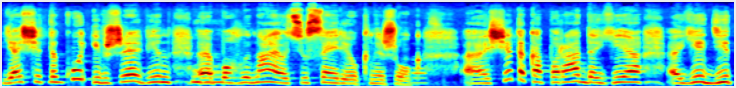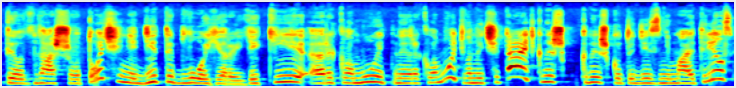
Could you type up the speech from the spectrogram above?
я ще таку, і вже він поглинає оцю серію книжок. Ще така порада є, є діти з нашого оточення, діти-блогери, які е, рекламують, не рекламують, вони читають книж, книжку, тоді знімають рілс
